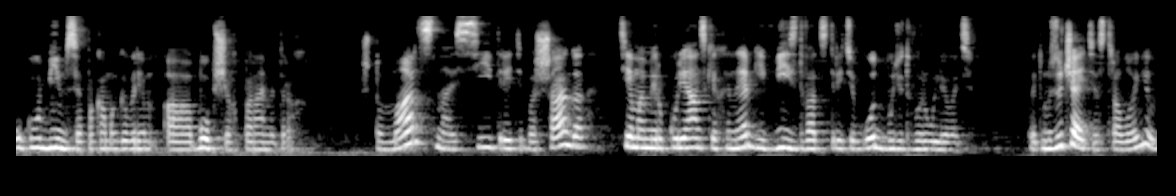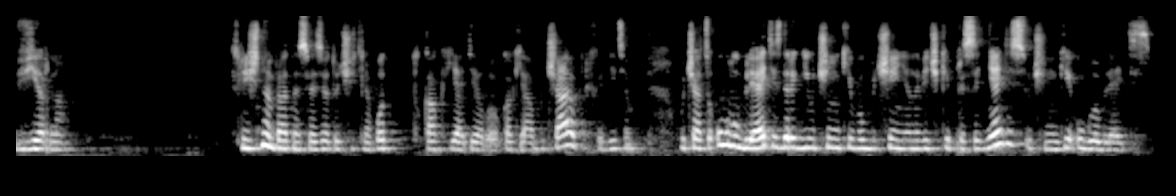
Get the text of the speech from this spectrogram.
Углубимся, пока мы говорим об общих параметрах. Что Марс на оси третьего шага, тема меркурианских энергий весь 23 год будет выруливать. Поэтому изучайте астрологию верно с личной обратной связью от учителя. Вот как я делаю, как я обучаю, приходите обучаться. Углубляйтесь, дорогие ученики, в обучение. Новички, присоединяйтесь, ученики, углубляйтесь.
